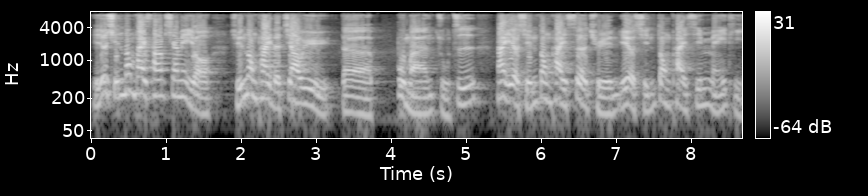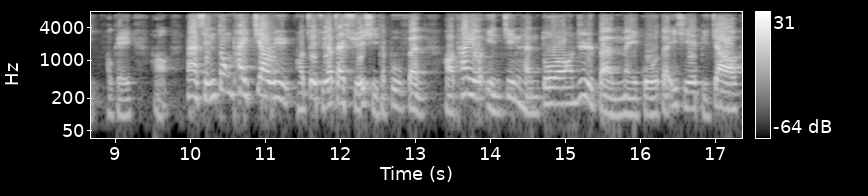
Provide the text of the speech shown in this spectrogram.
也就行动派它下面有行动派的教育的部门组织。那也有行动派社群，也有行动派新媒体，OK，好，那行动派教育，好，最主要在学习的部分，好，它有引进很多日本、美国的一些比较。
